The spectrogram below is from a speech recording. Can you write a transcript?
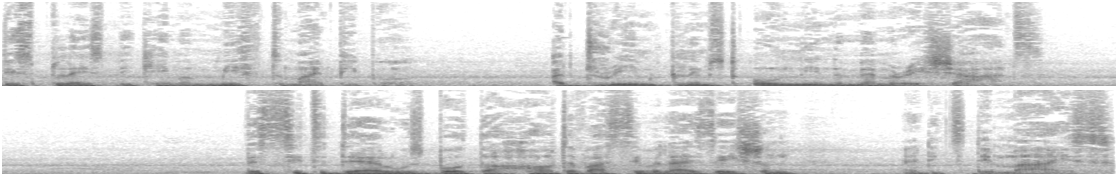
this place became a myth to my people. A dream glimpsed only in the memory shards. The Citadel was both the heart of our civilization and its demise.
